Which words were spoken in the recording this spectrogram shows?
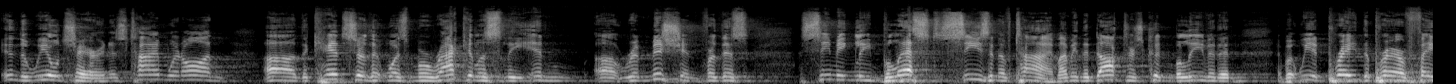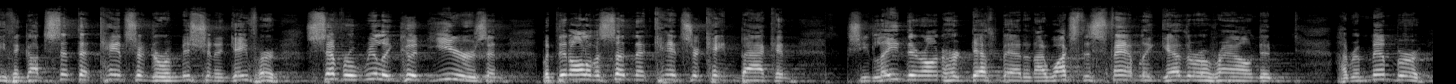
in the wheelchair. And as time went on, uh, the cancer that was miraculously in uh, remission for this seemingly blessed season of time. I mean, the doctors couldn't believe it, and, but we had prayed the prayer of faith, and God sent that cancer into remission and gave her several really good years. And but then all of a sudden, that cancer came back, and she laid there on her deathbed, and I watched this family gather around, and I remember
